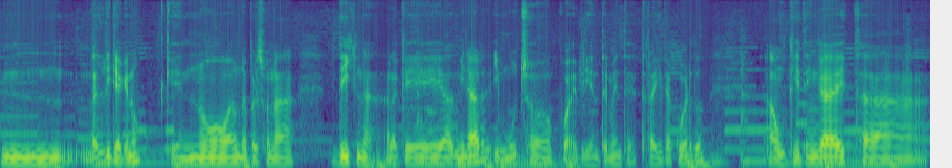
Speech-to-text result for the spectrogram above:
él diría que no, que no es una persona digna a la que admirar y muchos, pues evidentemente, estaréis de acuerdo, aunque tenga esta,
